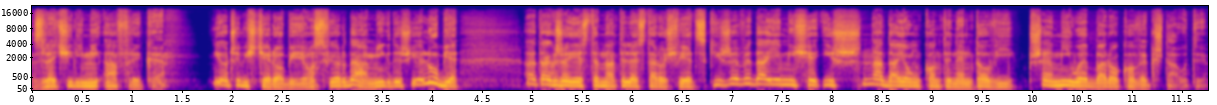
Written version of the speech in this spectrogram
zlecili mi Afrykę. I oczywiście robię ją z fiordami, gdyż je lubię, a także jestem na tyle staroświecki, że wydaje mi się, iż nadają kontynentowi przemiłe barokowe kształty.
